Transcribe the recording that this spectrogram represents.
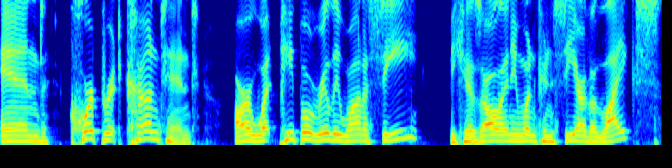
and corporate content are what people really want to see, because all anyone can see are the likes,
